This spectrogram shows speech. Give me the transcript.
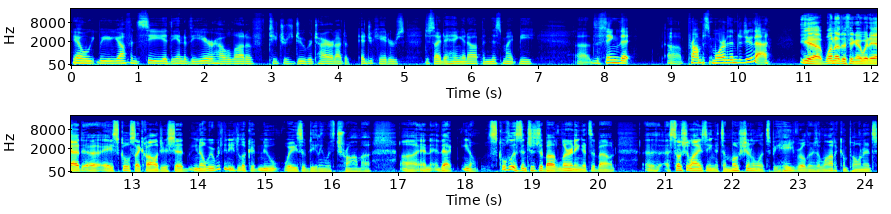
Yeah, we, we often see at the end of the year how a lot of teachers do retire. A lot of educators decide to hang it up, and this might be uh, the thing that uh, prompts more of them to do that. Yeah, one other thing I would add uh, a school psychologist said, you know, we really need to look at new ways of dealing with trauma. Uh, and that, you know, school isn't just about learning, it's about uh, socializing, it's emotional, it's behavioral. There's a lot of components.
